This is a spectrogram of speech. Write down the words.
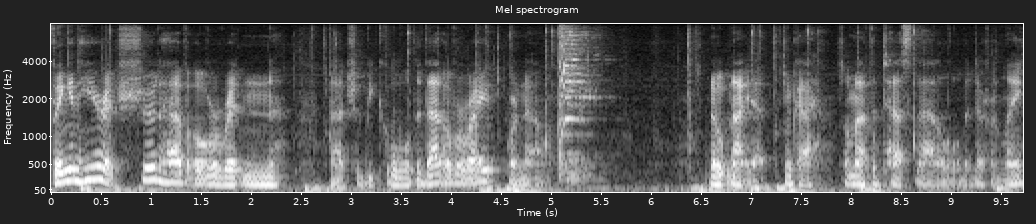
thing in here, it should have overwritten, that should be cool. Did that overwrite or no? Nope, not yet. Okay, so I'm gonna have to test that a little bit differently.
